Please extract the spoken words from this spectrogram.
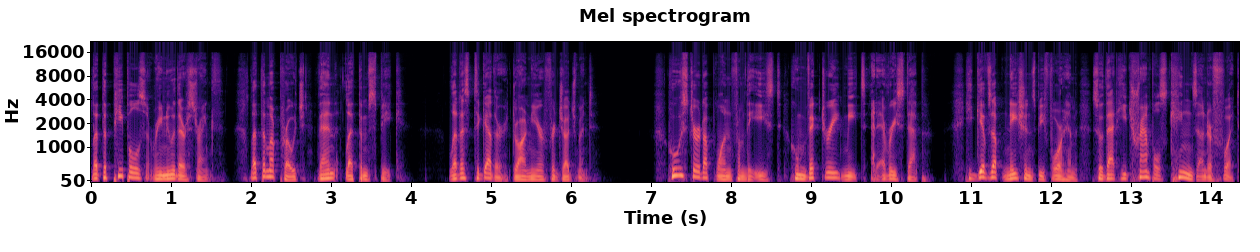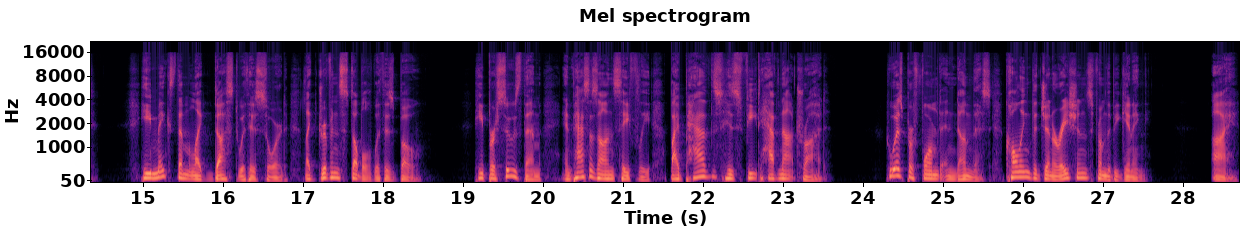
Let the peoples renew their strength. Let them approach, then let them speak. Let us together draw near for judgment. Who stirred up one from the east, whom victory meets at every step? He gives up nations before him, so that he tramples kings underfoot. He makes them like dust with his sword, like driven stubble with his bow. He pursues them and passes on safely by paths his feet have not trod. Who has performed and done this, calling the generations from the beginning? I,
